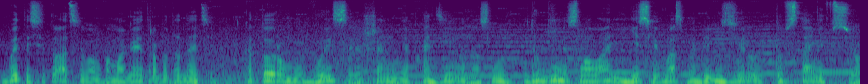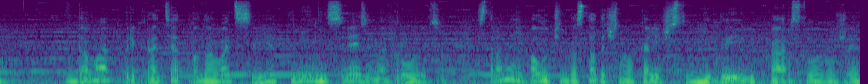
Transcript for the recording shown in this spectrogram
В этой ситуации вам помогает работодатель, которому вы совершенно необходимы на службе. Другими словами, если вас мобилизируют, то встанет все. В дома прекратят подавать свет, линии связи накроются. Страна не получит достаточного количества еды, лекарств, вооружений.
